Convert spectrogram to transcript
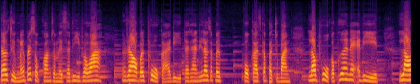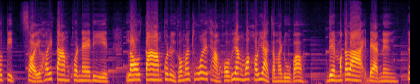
เราถึงไม่ประสบความสำเร็จสักทีเพราะว่าเราไปผูกกับอดีต แต่แทนที่เราจะไปโฟกัสกับปัจจุบัน เราผูกกับเพื่อนในอดีต เราติดสอยห้อยตามคนในอดีต เราตามคนอื่นเขามาทั่วเลยถามเขายังว่าเขาอยากจะมาดูเปล่า เดือนมกราอีกแบบหนึ่งเอ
